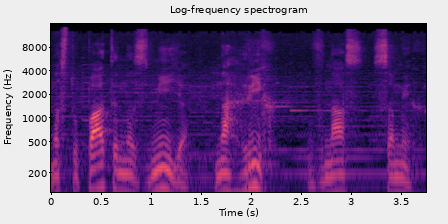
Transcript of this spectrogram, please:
наступати на змія, на гріх в нас самих.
